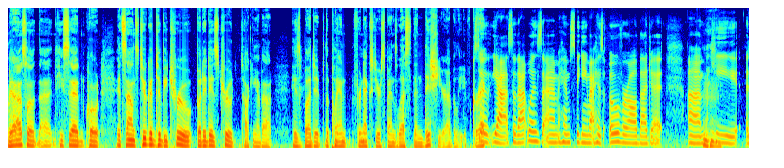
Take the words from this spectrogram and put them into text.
Yeah. Also, uh, he said, "quote It sounds too good to be true, but it is true." Talking about his budget, the plan for next year spends less than this year, I believe. Correct. So yeah, so that was um, him speaking about his overall budget. Um, Mhm. He uh,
